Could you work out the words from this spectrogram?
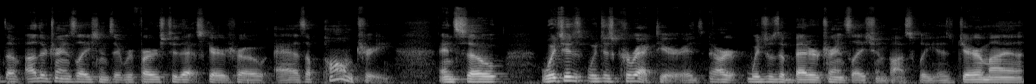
the other translations it refers to that scarecrow as a palm tree, and so which is which is correct here. It's or which was a better translation possibly is Jeremiah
